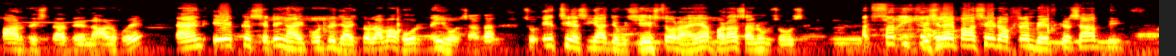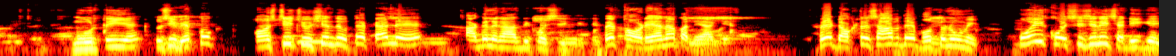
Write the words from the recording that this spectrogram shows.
ਪਾਰਦਰਸ਼ਤਾ ਦੇ ਨਾਲ ਹੋਏ ਐਂਡ ਇੱਕ ਸਿਟਿੰਗ ਹਾਈ ਕੋਰਟ ਦੇ ਜੱਜ ਤੋਂ ਇਲਾਵਾ ਹੋਰ ਨਹੀਂ ਹੋ ਸਕਦਾ। ਸੋ ਇੱਥੇ ਅਸੀਂ ਅੱਜ ਵਿਸ਼ੇਸ਼ ਤੌਰ ਆਏ ਹਾਂ। ਬੜਾ ਸਾਨੂੰ ਅਫਸੋਸ ਹੈ। ਅੱਛਾ ਸਰ ਇੱਕ ਪਿਛਲੇ ਪਾਸੇ ਡਾਕਟਰ ਅੰਬੇਦਕਰ ਸਾਹਿਬ ਦੀ ਮੂਰਤੀ ਹੈ। ਤੁਸੀਂ ਵੇਖੋ ਕਨਸਟੀਟਿਊਸ਼ਨ ਦੇ ਉੱਤੇ ਪਹਿਲੇ ਅੱਗ ਲਗਾਉਣ ਦੀ ਕੋਸ਼ਿਸ਼ ਕੀਤੀ। ਫਿਰ ਥੋੜਿਆਂ ਨਾਲ ਭੰਨਿਆ ਗਿਆ। ਫਿਰ ਡਾਕਟਰ ਸਾਹਿਬ ਦੇ ਬੁੱਤ ਨੂੰ ਵੀ ਕੋਈ ਕੋਸ਼ਿਸ਼ ਨਹੀਂ ਛੱਡੀ ਗਈ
